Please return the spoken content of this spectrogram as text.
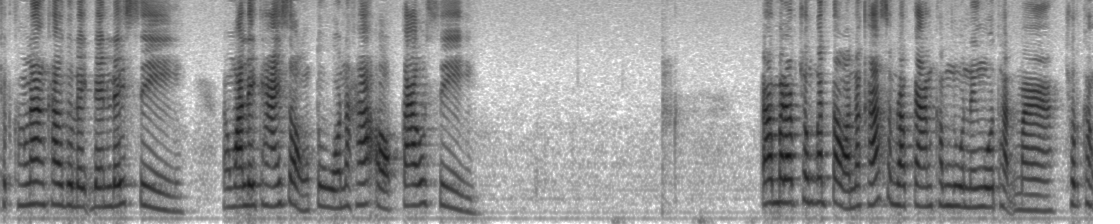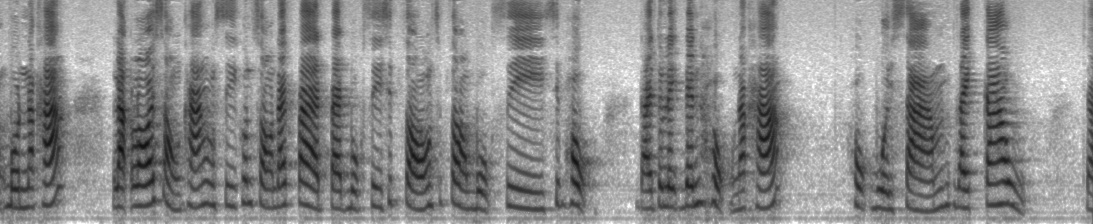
ชุดข้างล่างเข้าตัวเลขเด่นเลขสี่รางวัลเลขท้ายสองตัวนะคะ ออกเก้าสี่เรามารับชมกันต่อนะคะสำหรับการคำนวณในงวดถัดมา ชุดข้างบนนะคะ หลักร้อยสองครั้งสี่คูณสองได้แปดแปดบวกสี่สิบสองสิบสองบวกสี่สิบหกได้ตัวเลขเด่นหกนะคะหกบวกสามได้เก้าจะ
